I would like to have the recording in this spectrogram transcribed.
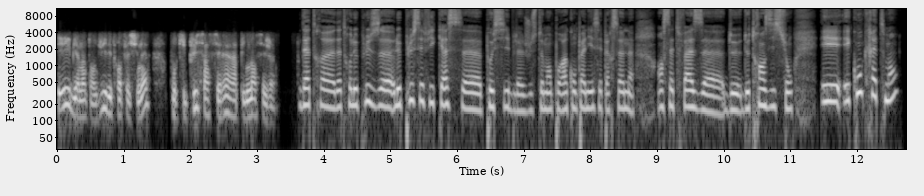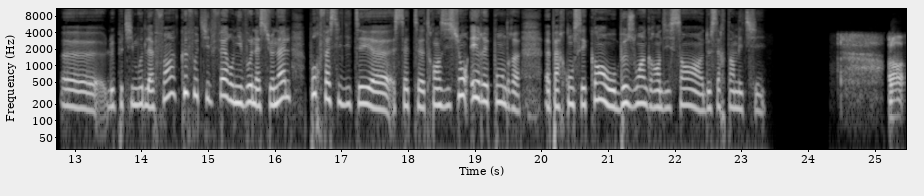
et bien entendu les professionnels, pour qu'ils puissent insérer rapidement ces jeunes d'être euh, d'être le plus euh, le plus efficace euh, possible justement pour accompagner ces personnes en cette phase de, de transition. Et, et concrètement euh, le petit mot de la fin que faut-il faire au niveau national pour faciliter euh, cette transition et répondre euh, par conséquent aux besoins grandissants de certains métiers? Alors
